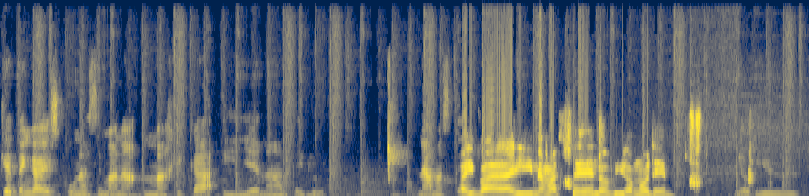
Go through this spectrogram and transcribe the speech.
Que tengáis una semana mágica y llena de luz. Namaste. Bye bye, namaste, love you, amore. Love you.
